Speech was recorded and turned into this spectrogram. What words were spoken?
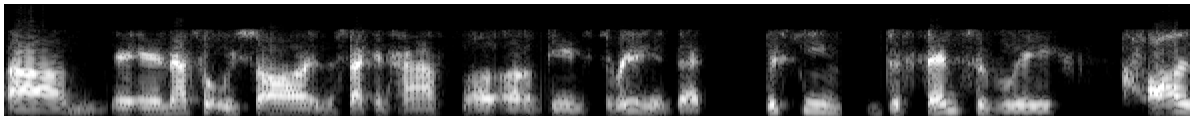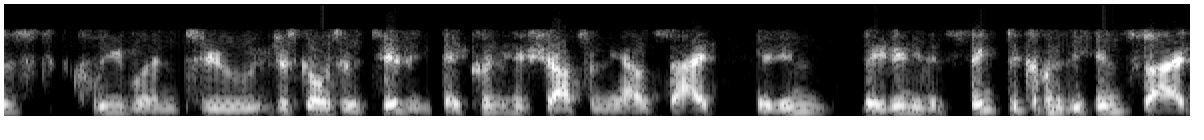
Um, and that's what we saw in the second half of, of Game Three. Is that this team defensively caused Cleveland to just go into a tizzy. They couldn't hit shots from the outside. They didn't. They didn't even think to go to the inside.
